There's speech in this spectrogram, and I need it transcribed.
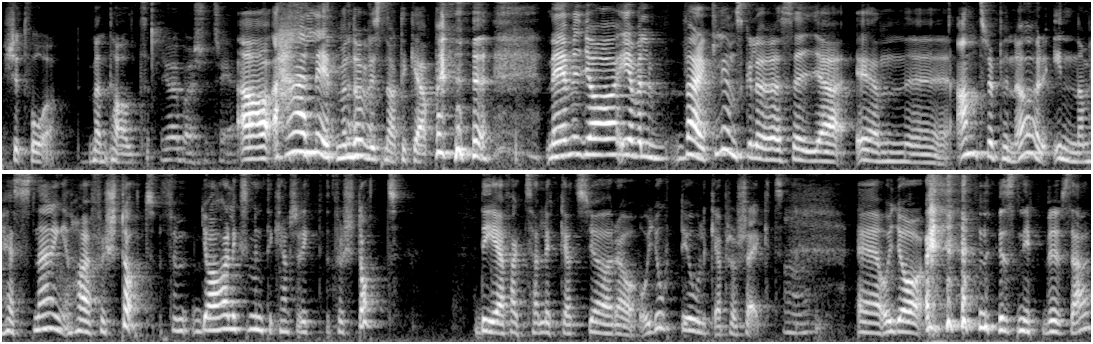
22. Mentalt. Jag är bara 23. Ja, härligt, men då är vi snart ikapp. Nej, men jag är väl verkligen, skulle jag säga, en eh, entreprenör inom hästnäringen, har jag förstått. För jag har liksom inte kanske riktigt förstått det jag faktiskt har lyckats göra och gjort i olika projekt. Mm. Eh, och jag, nu snippbusar.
